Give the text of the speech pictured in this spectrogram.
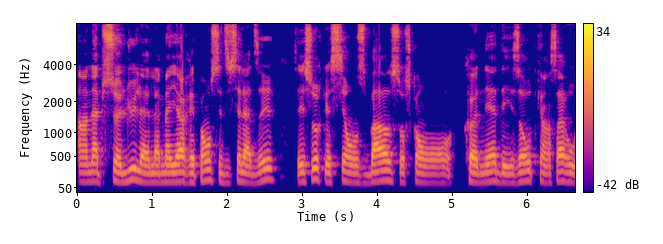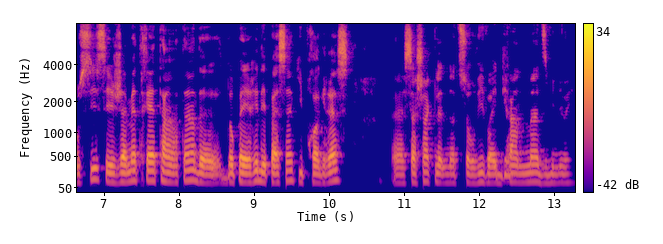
en absolu, la, meilleure réponse, c'est difficile à dire. C'est sûr que si on se base sur ce qu'on connaît des autres cancers aussi, c'est jamais très tentant d'opérer des patients qui progressent, euh, sachant que notre survie va être grandement diminuée.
